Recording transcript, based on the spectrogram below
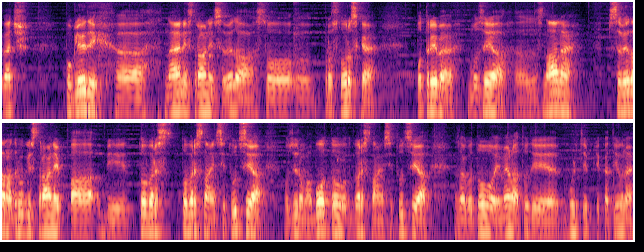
več pogledih. Na eni strani seveda so prostorske potrebe muzeja znane, Seveda, na drugi strani pa bi to, vrst, to vrstna institucija, oziroma bo to vrstna institucija, zagotovo imela tudi multiplikativne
